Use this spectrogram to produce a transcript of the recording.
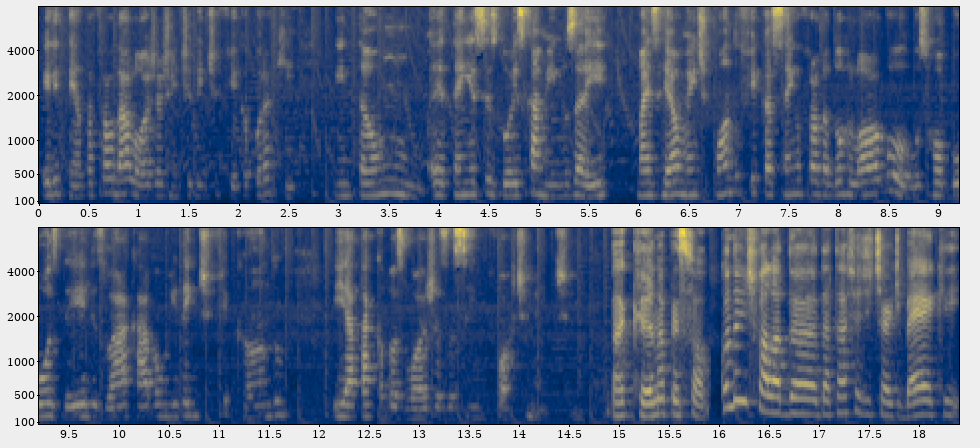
ele tenta fraudar a loja, a gente identifica por aqui. Então, é, tem esses dois caminhos aí, mas realmente, quando fica sem o fraudador, logo os robôs deles lá acabam identificando e atacando as lojas assim fortemente. Bacana, pessoal. Quando a gente fala da, da taxa de chargeback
